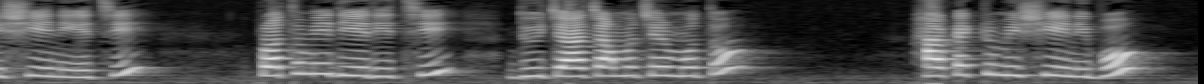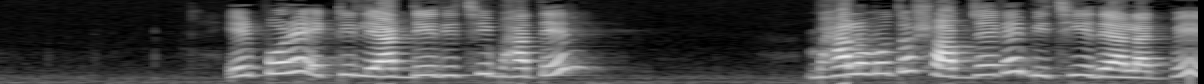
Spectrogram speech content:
মিশিয়ে নিয়েছি। প্রথমে দিয়ে দিচ্ছি দুই চা চামচের মতো। হালকা একটু মিশিয়ে নিব। এরপরে একটি লেয়ার দিয়ে দিচ্ছি ভাতের। ভালো মতো সব জায়গায় বিছিয়ে দেওয়া লাগবে।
